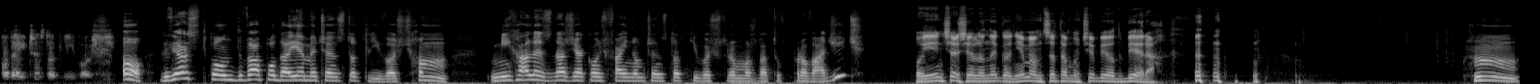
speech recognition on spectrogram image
Podaj częstotliwość. O, gwiazdką 2 podajemy częstotliwość. Hmm, Michale, znasz jakąś fajną częstotliwość, którą można tu wprowadzić? Pojęcia zielonego nie mam, co tam u ciebie odbiera. Hmm.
